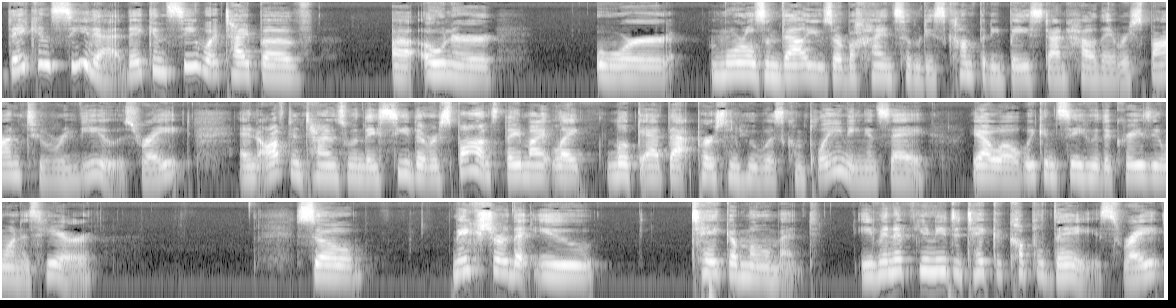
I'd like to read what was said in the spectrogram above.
they can see that. They can see what type of uh, owner or morals and values are behind somebody's company based on how they respond to reviews, right? And oftentimes when they see the response, they might like look at that person who was complaining and say, yeah, well, we can see who the crazy one is here. So make sure that you take a moment, even if you need to take a couple days, right?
